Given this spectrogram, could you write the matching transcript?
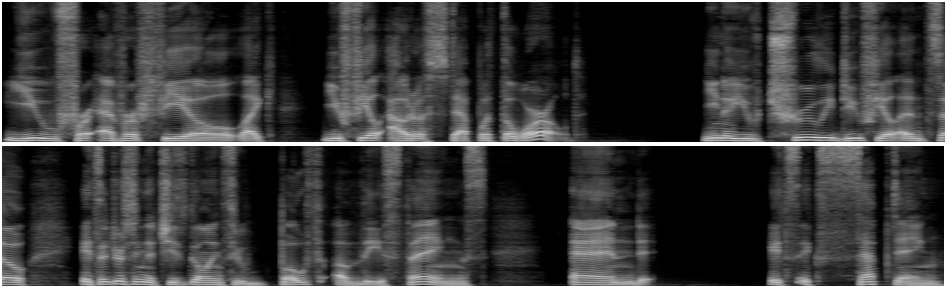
you forever feel like you feel out of step with the world you know, you truly do feel. And so it's interesting that she's going through both of these things and it's accepting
